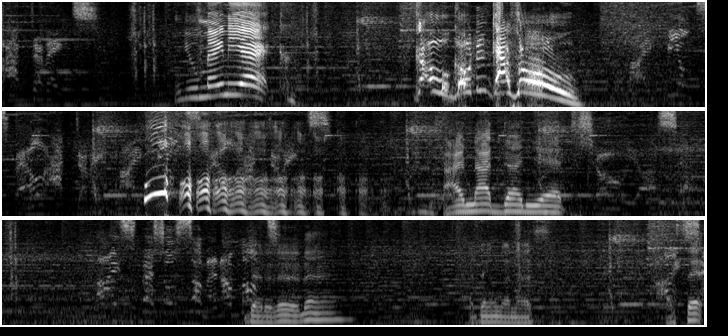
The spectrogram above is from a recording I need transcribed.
Activates. You maniac! Go, Golden Castle! I'm not done yet. Da, da, da. I think I'm gonna. I set.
